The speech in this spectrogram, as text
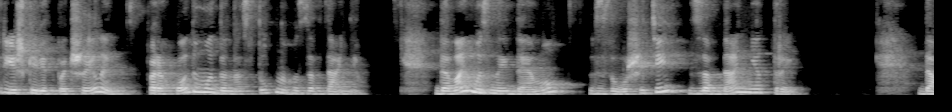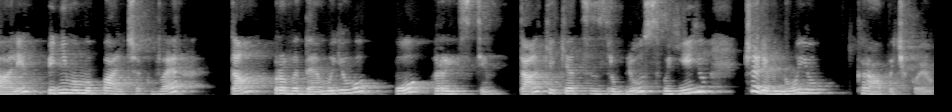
Трішки відпочили, переходимо до наступного завдання. Давай ми знайдемо в зошиті завдання 3. Далі піднімемо пальчик вверх та проведемо його по ристі, так як я це зроблю своєю чарівною крапочкою.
